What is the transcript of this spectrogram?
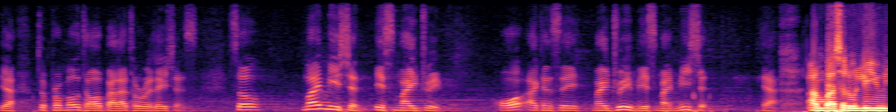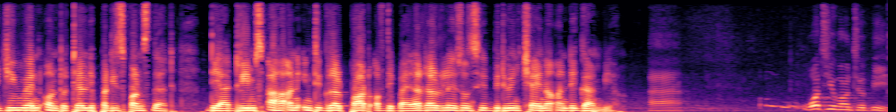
yeah, to promote our bilateral relations. So my mission is my dream, or I can say my dream is my mission. Yeah. Ambassador Liu Jin went on to tell the participants that their dreams are an integral part of the bilateral relationship between China and the Gambia what do you want to be,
